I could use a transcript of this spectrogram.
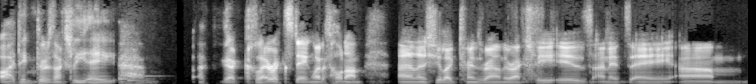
I think there's actually a, um, a a cleric staying with us. Hold on. And then she like turns around. There actually is, and it's a um.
